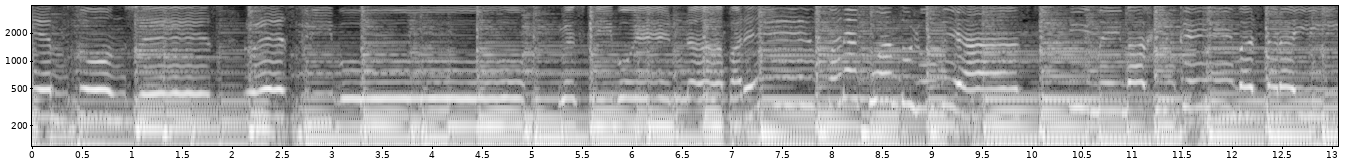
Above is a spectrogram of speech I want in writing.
y entonces lo escribo, lo escribo en una pared para cuando lo veas y me imagino que va a estar ahí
